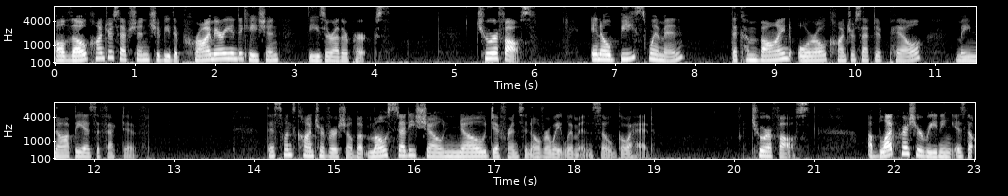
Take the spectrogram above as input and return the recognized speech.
Although contraception should be the primary indication, these are other perks. True or false? In obese women, the combined oral contraceptive pill may not be as effective. This one's controversial, but most studies show no difference in overweight women, so go ahead. True or false? A blood pressure reading is the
